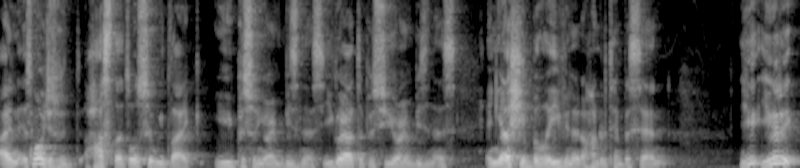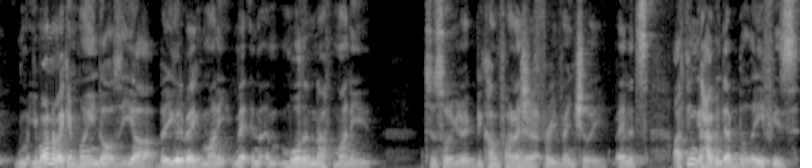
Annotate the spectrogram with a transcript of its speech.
And it's not just with Hussla; it's also with like you pursuing your own business. You go out to pursue your own business, and you actually believe in it one hundred ten percent. You you gotta you might not make a million dollars a year, but you gotta make money more than enough money to sort of you know become financially Yeah. free eventually. And it's I think having that belief is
